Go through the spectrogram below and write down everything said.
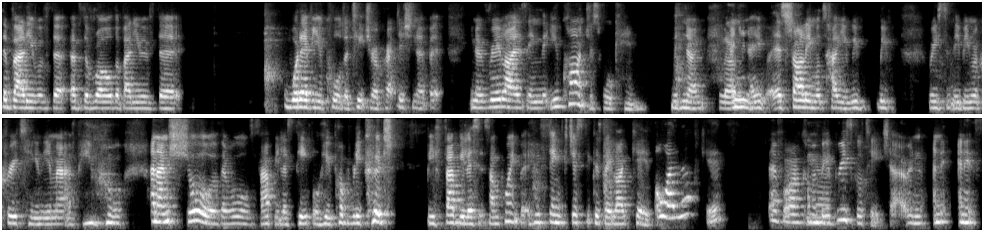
the value of the of the role the value of the whatever you call a teacher or practitioner but you know realizing that you can't just walk in with no no. and you know as charlene will tell you we've we've recently been recruiting and the amount of people and i'm sure they're all fabulous people who probably could be fabulous at some point but who think just because they like kids oh i love kids therefore i'll come and be a preschool teacher and and and it's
